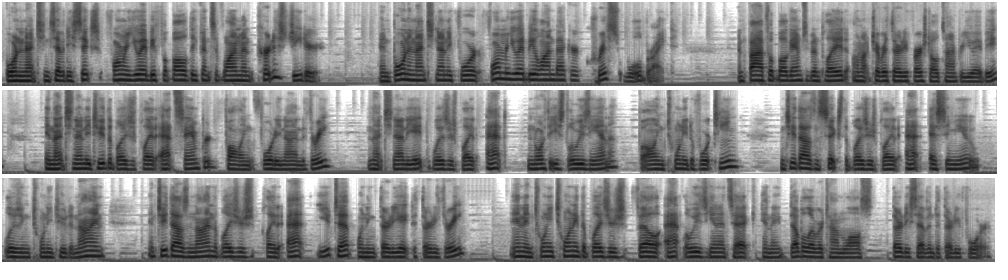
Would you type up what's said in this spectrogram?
Born in 1976, former UAB football defensive lineman Curtis Jeter. And born in 1994, former UAB linebacker Chris Woolbright. And five football games have been played on October 31st, all time for UAB. In 1992, the Blazers played at Samford, falling 49 to 3. In 1998, the Blazers played at Northeast Louisiana, falling 20 to 14. In 2006, the Blazers played at SMU, losing 22 to 9. In 2009, the Blazers played at UTEP, winning 38 to 33. And in 2020, the Blazers fell at Louisiana Tech in a double overtime loss, 37 to 34.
